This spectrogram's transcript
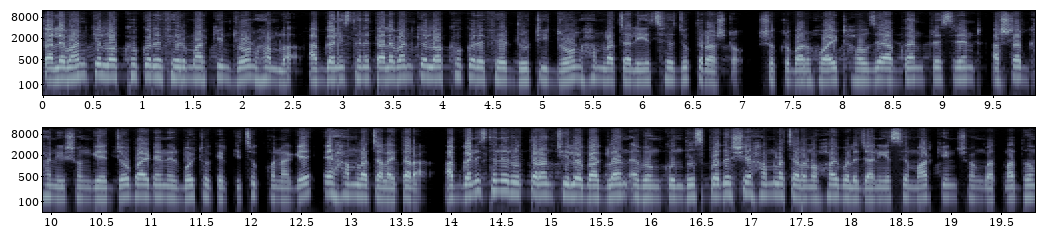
তালেবানকে লক্ষ্য করে ফের মার্কিন ড্রোন হামলা। আফগানিস্তানে তালেবানকে লক্ষ্য করে ফের দুটি ড্রোন হামলা চালিয়েছে যুক্তরাষ্ট্র। শুক্রবার হোয়াইট হাউসে আফগান প্রেসিডেন্ট আশরাফ ঘানির সঙ্গে জো বাইডেনের বৈঠকের কিছুক্ষণ আগে এ হামলা চালায় তারা। আফগানিস্তানের উত্তরাঞ্চল বাগলান এবং কুন্দুজ প্রদেশে হামলা চালানো হয় বলে জানিয়েছে মার্কিন সংবাদ মাধ্যম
